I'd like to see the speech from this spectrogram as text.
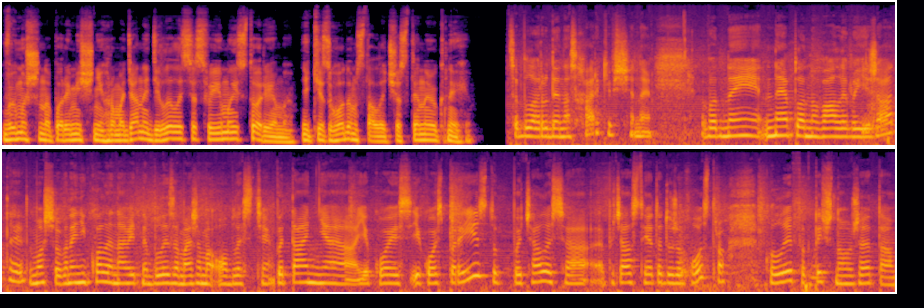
Вимушено переміщені громадяни ділилися своїми історіями, які згодом стали частиною книги. Це була родина з Харківщини. Вони не планували виїжджати, тому що вони ніколи навіть не були за межами області. Питання якоїсь якогось переїзду почалося почало стояти дуже гостро, коли фактично вже там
